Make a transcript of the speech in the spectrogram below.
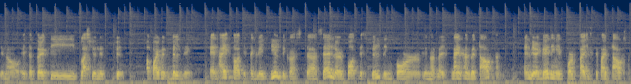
you know, it's a 30 plus unit apartment building. And I thought it's a great deal because the seller bought this building for, you know, like 900,000 and we are getting it for 565,000.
